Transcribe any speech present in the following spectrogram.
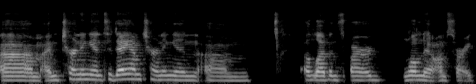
Um i'm turning in today i'm turning in um a love inspired well no i'm sorry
